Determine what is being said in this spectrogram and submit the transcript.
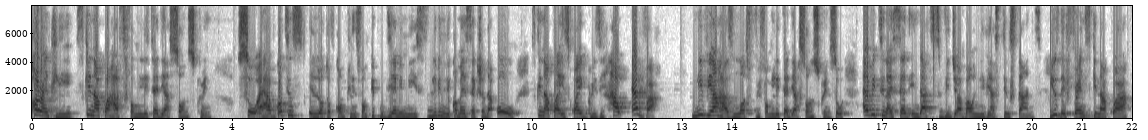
currently skin aqua has formulated their sunscreen. So i have gotten a lot of complaints from people dming me leaving in the comment section that oh skin aqua is quite greasy. However Nivea has not reformulated their sunscreen. So everything I said in that video about Nivea still stands. Use the Friend Skin Aqua,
